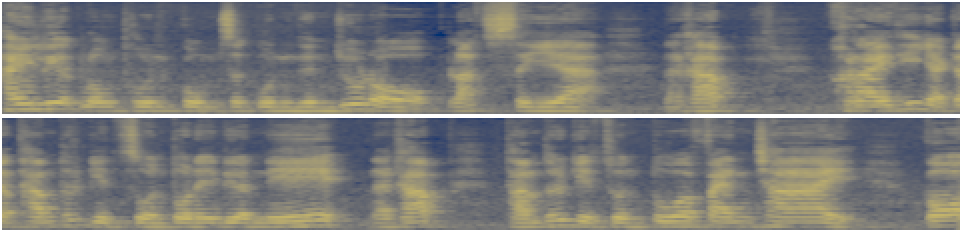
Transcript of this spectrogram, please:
ให้เลือกลงทุนกลุ่มสกุลเงินยุโรป รัสเซียนะครับใครที่อยากจะทำธุรกิจส่วนตัวในเดือนนี้นะครับทำธุรกิจส่วนตัวแฟนชส์ก็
